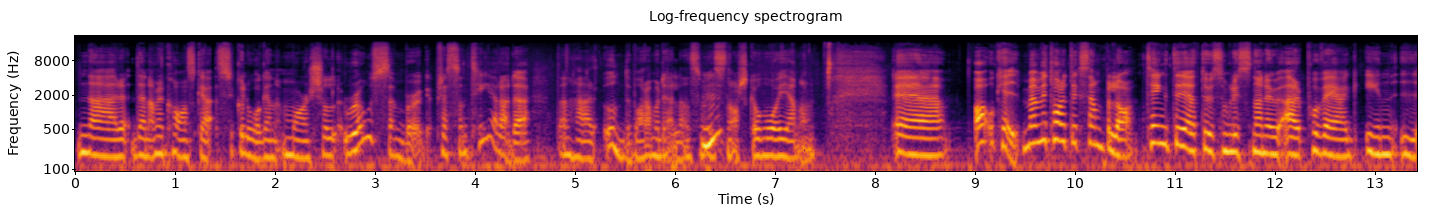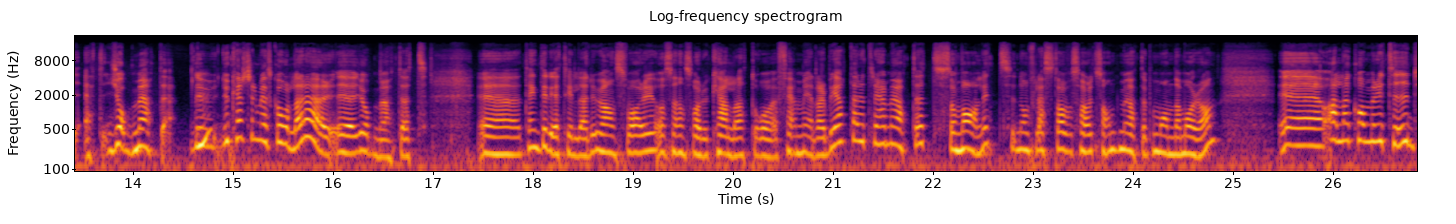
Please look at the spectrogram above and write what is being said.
när den amerikanska psykologen Marshall Rosenberg presenterade den här underbara modellen som vi snart ska gå igenom. Eh, Ja, Okej, men vi tar ett exempel då. Tänk dig att du som lyssnar nu är på väg in i ett jobbmöte. Du, du kanske till och med ska hålla det här eh, jobbmötet. Eh, tänk dig det till där du är ansvarig och sen så har du kallat då fem medarbetare till det här mötet. Som vanligt, de flesta av oss har ett sånt möte på måndag morgon. Eh, alla kommer i tid,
